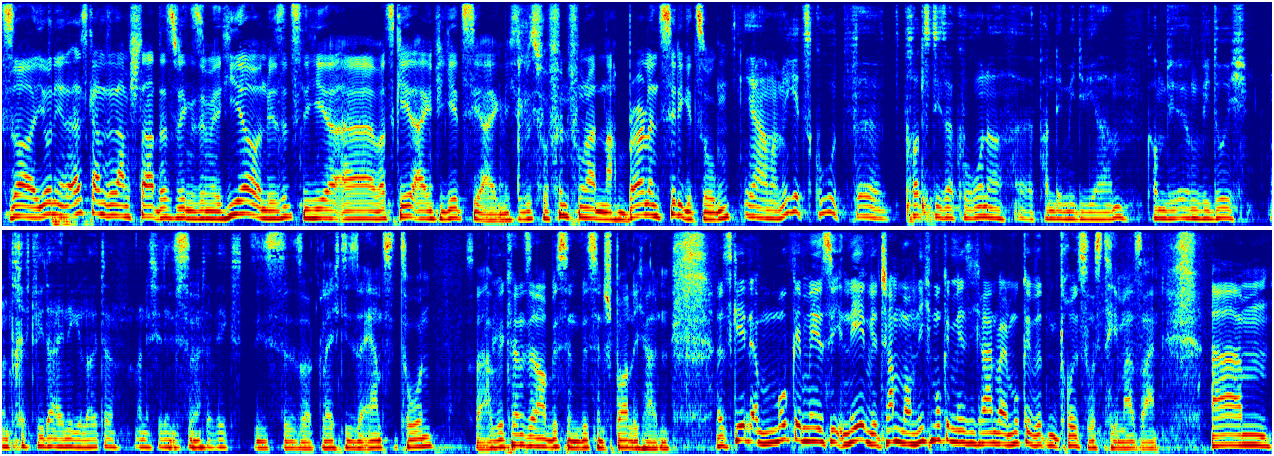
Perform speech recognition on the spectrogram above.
So, Joni und Özkan sind am Start, deswegen sind wir hier und wir sitzen hier. Äh, was geht eigentlich? Wie geht's dir eigentlich? Du bist vor fünf Monaten nach Berlin City gezogen. Ja, aber mir geht's gut. Äh, trotz dieser Corona-Pandemie, die wir haben, kommen wir irgendwie durch. Man trifft wieder einige Leute, man ist wieder ein bisschen unterwegs. siehst du, so gleich dieser ernste Ton. So, aber wir können es ja noch ein bisschen, ein bisschen sportlich halten. Es geht muckemäßig, nee, wir jumpen noch nicht muckemäßig rein, weil Mucke wird ein größeres Thema sein. Ähm,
